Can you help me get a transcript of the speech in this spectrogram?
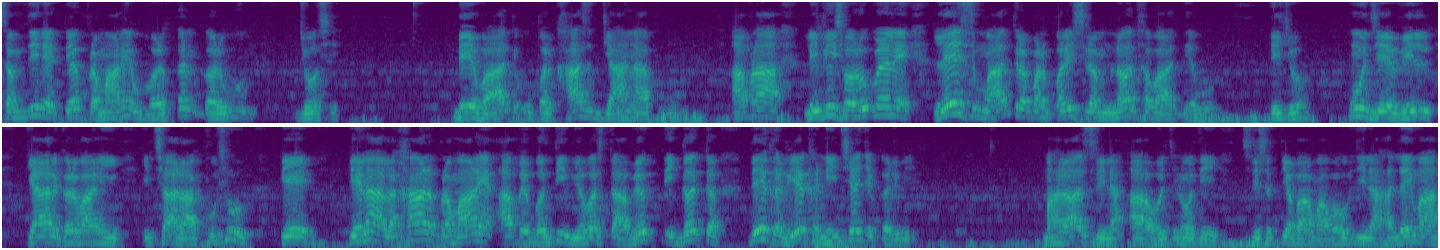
સમજીને તે પ્રમાણે વર્તન કરવું જોશે. બે વાત ઉપર ખાસ ધ્યાન આપવું આપણા નિધિ સ્વરૂપને લેશ માત્ર પણ પરિશ્રમ ન થવા દેવો. બીજું, હું જે વિલ તૈયાર કરવાની ઈચ્છા રાખું છું, તે તેના લખાણ પ્રમાણે આપે બધી વ્યવસ્થા વ્યક્તિગત દેખરેખ નીચે જ કરવી. મહારાજ શ્રીના આ વચનોથી શ્રી સત્યભામા વહુજીના હૃદયમાં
